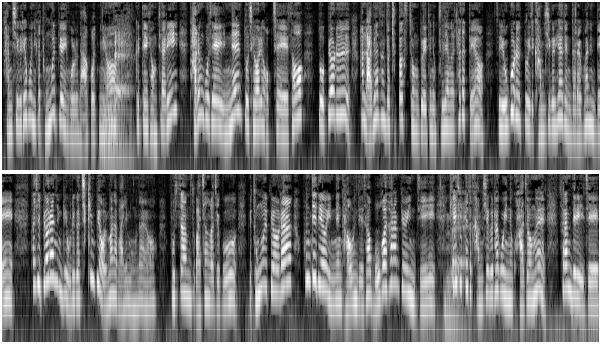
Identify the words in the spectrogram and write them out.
감식을 해보니까 동물뼈인 걸로 나왔거든요. 네. 그때 경찰이 다른 곳에 있는 또 재활용 업체에서 또 뼈를 한 라면 상자 두 박스 정도에 드는 분량을 찾았대요. 그래서 요거를 또 이제 감식을 해야 된다라고 하는데 사실 뼈라는 게 우리가 치킨 뼈 얼마나 많이 먹나요? 보쌈도 마찬가지고 그 동물 뼈랑 혼재되어 있는 가운데서 뭐가 사람 뼈인지 네. 계속해서 감식을 하고 있는 과정을 사람들이 이제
